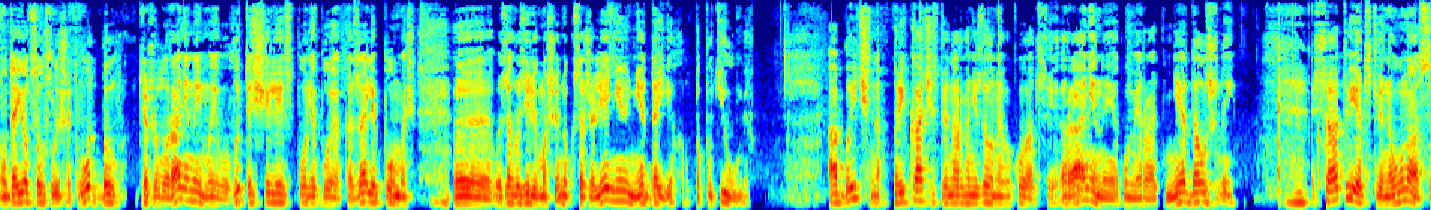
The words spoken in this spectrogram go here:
удается услышать. Вот был тяжело раненый, мы его вытащили из поля боя, оказали помощь, э, загрузили в машину, к сожалению, не доехал, по пути умер. Обычно при качественно организованной эвакуации раненые умирать не должны. Соответственно, у нас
